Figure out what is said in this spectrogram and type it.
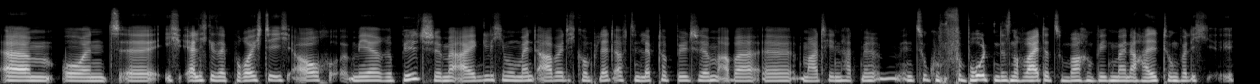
Ähm, und äh, ich ehrlich gesagt bräuchte ich auch mehrere Bildschirme eigentlich. Im Moment arbeite ich komplett auf den Laptop-Bildschirm, aber äh, Martin hat mir in Zukunft verboten, das noch weiterzumachen wegen meiner Haltung, weil ich äh,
